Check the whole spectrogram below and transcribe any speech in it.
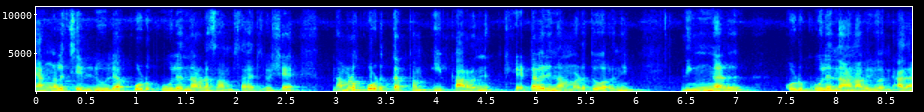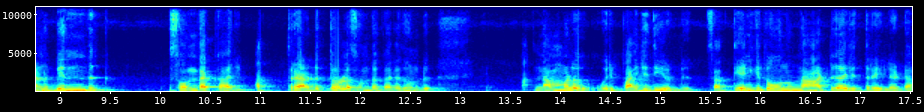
ഞങ്ങൾ ചെല്ലൂല കൊടുക്കൂലെന്ന് അവിടെ സംസാരിച്ചു. പക്ഷേ നമ്മൾ കൊടുത്തപ്പം ഈ പറഞ്ഞ് കേട്ടവർ നമ്മുടെ അടുത്ത് പറഞ്ഞ് നിങ്ങൾ കൊടുക്കൂലെന്നാണ് അവർ പറഞ്ഞത് അതാണ് ബന്ധു സ്വന്തക്കാർ അത്ര അടുത്തുള്ള സ്വന്തക്കാർ അതുകൊണ്ട് നമ്മൾ ഒരു പരിധിയുണ്ട്. സത്യം എനിക്ക് തോന്നുന്നു നാട്ടുകാർ ഇത്രയില്ല കേട്ടോ.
